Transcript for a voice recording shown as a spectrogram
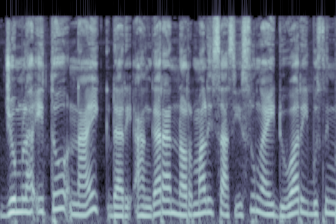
Jumlah itu naik dari anggaran normalisasi sungai 2019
